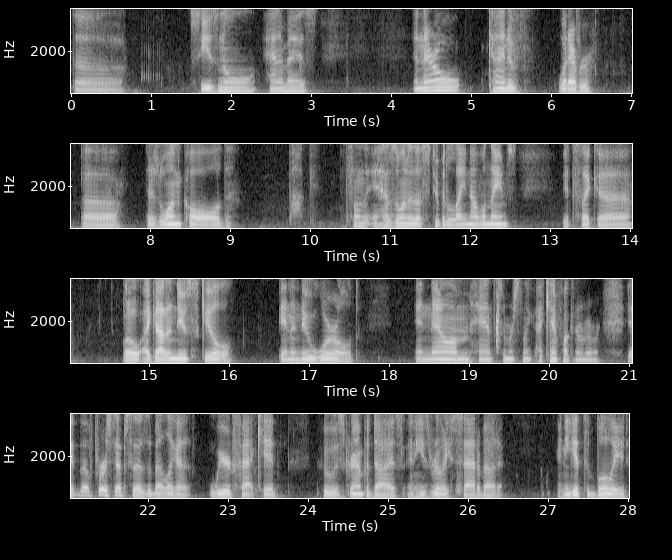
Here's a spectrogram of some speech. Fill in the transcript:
the seasonal animes and they're all kind of whatever. Uh there's one called fuck. It's something it has one of those stupid light novel names. It's like a oh, I got a new skill in a new world and now I'm handsome or something. I can't fucking remember. It, the first episode is about like a weird fat kid whose grandpa dies and he's really sad about it. And he gets bullied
